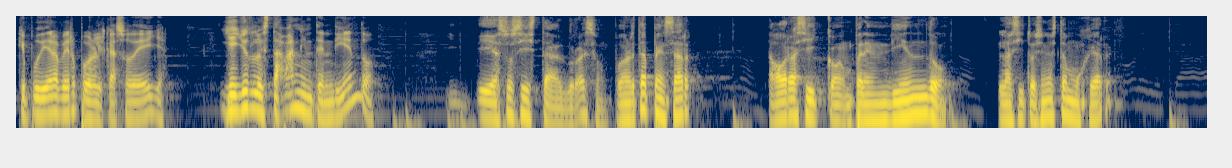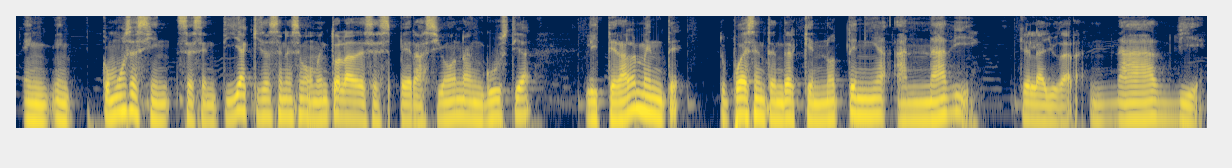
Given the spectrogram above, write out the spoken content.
que pudiera ver por el caso de ella. Y ellos lo estaban entendiendo. Y, eso sí está grueso. Ponerte a pensar, ahora sí, comprendiendo la situación de esta mujer, en, cómo se, se sentía quizás en ese momento la desesperación, angustia. Literalmente tú puedes entender que no tenía a nadie que le ayudara. Nadie.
